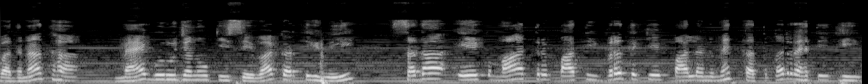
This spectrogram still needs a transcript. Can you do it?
बदना था। मैं गुरुजनों की सेवा करती हुई सदा एकमात्र पातिव्रत के पालन में तत्पर रहती थी।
